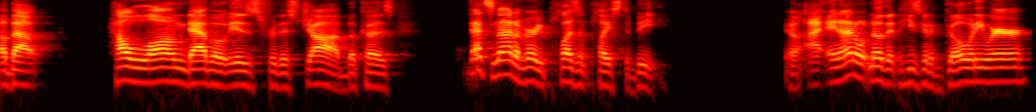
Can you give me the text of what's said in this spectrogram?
about how long Dabo is for this job because that's not a very pleasant place to be. You know, I, and I don't know that he's going to go anywhere.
